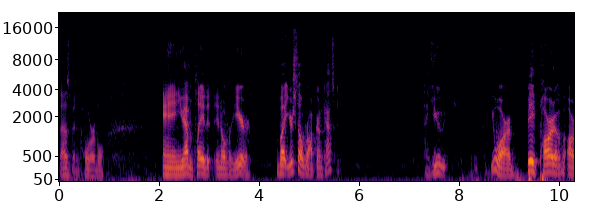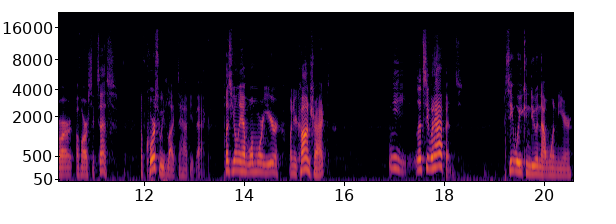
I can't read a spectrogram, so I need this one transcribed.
that has been horrible. And you haven't played it in over a year, but you're still Rob Gronkowski. You you are a big part of our of our success. Of course, we'd like to have you back. Plus, you only have one more year on your contract. Let's see what happens. See what you can do in that one year,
